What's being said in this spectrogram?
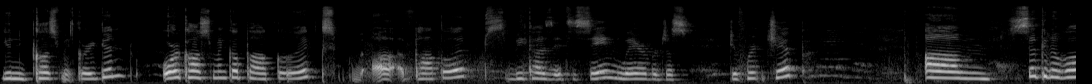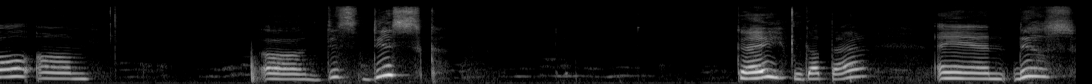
you need Cosmic Kraken or Cosmic Apocalypse, uh, Apocalypse because it's the same lair but just different chip. Um, second of all, um, uh, this disc. Okay, we got that. And this,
